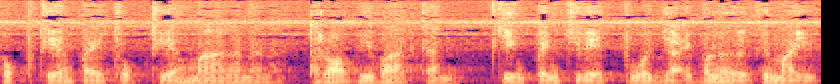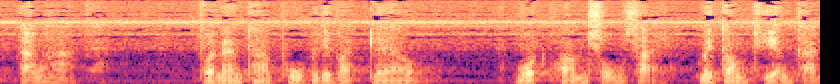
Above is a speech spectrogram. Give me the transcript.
ถกเถียงไปถกเถียงมากันนะทะเลาะวิวาทกันยิ่งเป็นกิเลสตัวใหญ่เบ้อขึ้นมาอีกต่างหากเพราะนั้นถ้าผู้ปฏิบัติแล้ว หมดความสงสัยไม่ต้องเถียงกัน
